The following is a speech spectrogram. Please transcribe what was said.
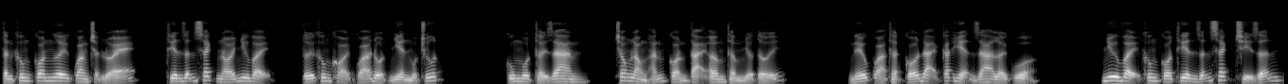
Tần không con ngươi quang trận lóe, thiên dẫn sách nói như vậy, tới không khỏi quá đột nhiên một chút. Cùng một thời gian, trong lòng hắn còn tại âm thầm nhớ tới. Nếu quả thật có đại cắt hiện ra lời của, như vậy không có thiên dẫn sách chỉ dẫn,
